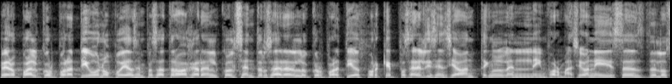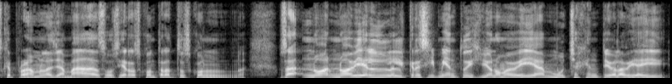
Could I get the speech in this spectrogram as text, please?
Pero para el corporativo no podías empezar a trabajar en el call center. O sea, eran los corporativos porque pues eres licenciado en, la información y estás de los que programan las llamadas o cierras contratos con... O sea, no, no había el, crecimiento. Dije, yo no me veía. Mucha gente yo la vi ahí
